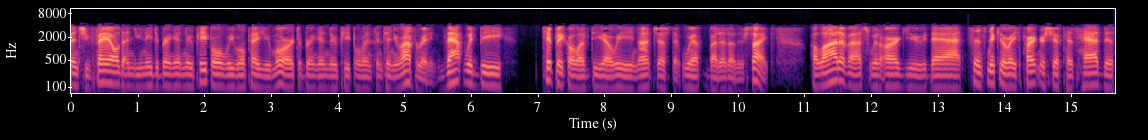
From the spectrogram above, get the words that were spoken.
since you failed and you need to bring in new people, we will pay you more to bring in new people and continue operating. That would be typical of DOE, not just at WIPP, but at other sites a lot of us would argue that since Nuclear Waste Partnership has had this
